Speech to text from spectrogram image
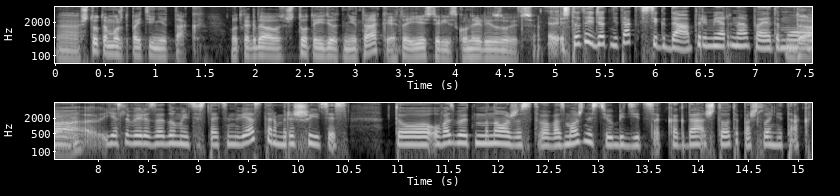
Э, что-то может пойти не так. Вот когда что-то идет не так, это и есть риск, он реализуется. Э, что-то идет не так всегда примерно, поэтому да. если вы задумаетесь стать инвестором, решитесь, то у вас будет множество возможностей убедиться, когда что-то пошло не так.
